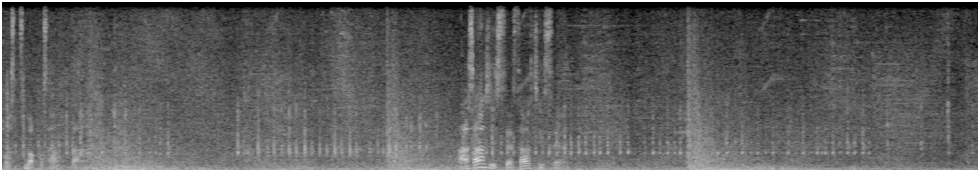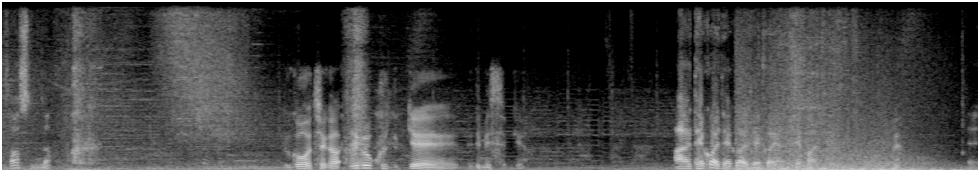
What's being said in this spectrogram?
버스트 맞고 살았다. 아, 싸울 수 있어요. 싸울 수 있어요. 싸울 수 있나? 그거 제가 1글쿨 늦게 리밋 쓸게요. 아, 될 거야, 될 거야, 될 거야. 될거 같아요. 네? 네.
